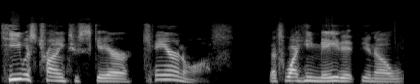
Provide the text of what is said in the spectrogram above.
He was trying to scare Cairn off. That's why he made it, you know.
